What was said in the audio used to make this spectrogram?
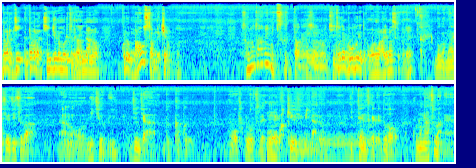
だからじだから鎮守の森っていうのはみんなあのこれを直すための木なの。そのために作ったわけですよ、その神社当然暴風林とかものもありますけどね。僕は毎週実はあの日曜日神社仏閣おふくろを連れて90になる行ってるんですけれどこの夏はね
